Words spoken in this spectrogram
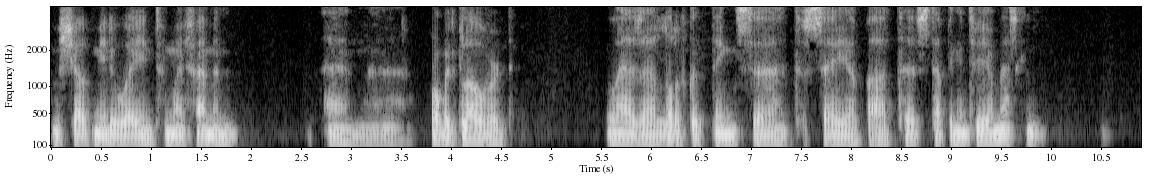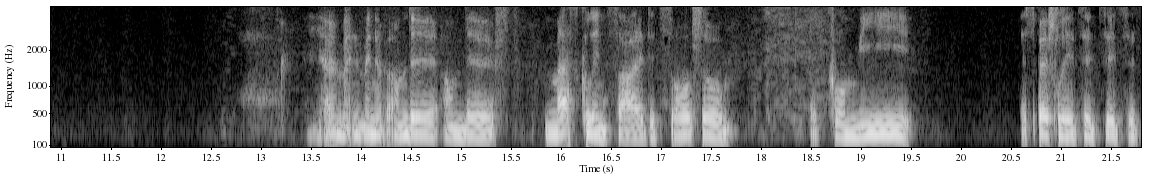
who showed me the way into my feminine, and uh, Robert Glover, who has a lot of good things uh, to say about uh, stepping into your masculine. Yeah, I mean, on the on the masculine side, it's also for me especially it's, it's, it's, it's,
